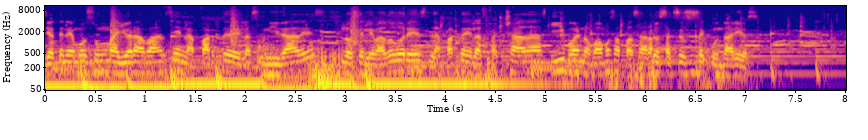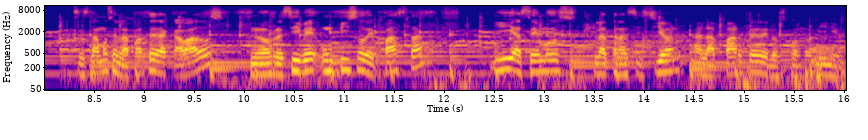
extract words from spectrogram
ya tenemos un mayor avance en la parte de las unidades, los elevadores, la parte de las fachadas y bueno, vamos a pasar a los accesos secundarios. Estamos en la parte de acabados, nos recibe un piso de pasta y hacemos la transición a la parte de los condominios.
